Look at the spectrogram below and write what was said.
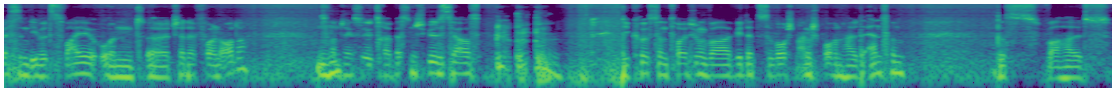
Resident Evil 2 und äh, Jedi Fallen Order. Das Mhm. waren eigentlich so die drei besten Spiele des Jahres. Größte Enttäuschung war, wie letzte Woche schon angesprochen, halt Anthem. Das war halt,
